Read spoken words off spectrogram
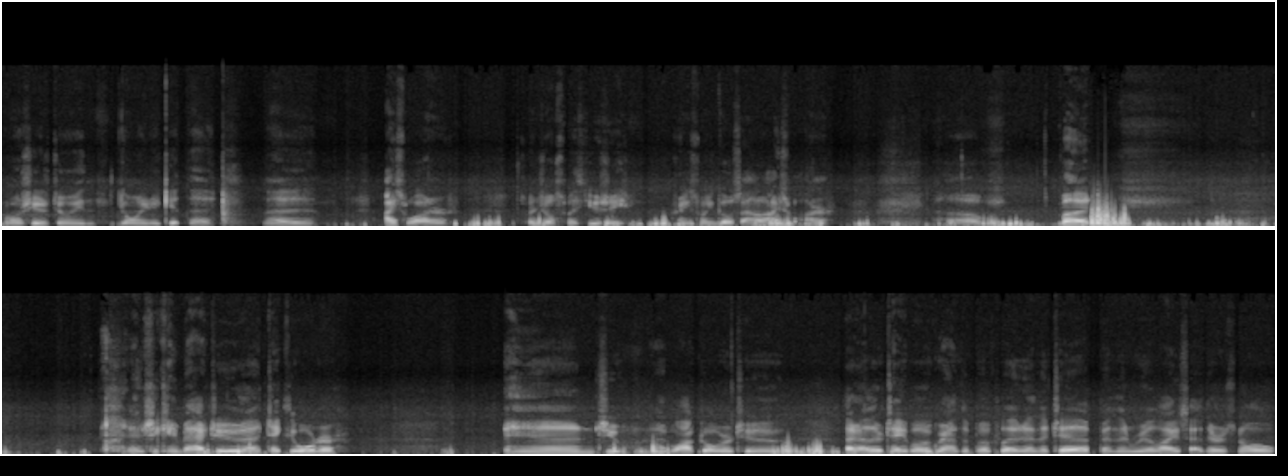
while she was doing, going to get the uh, ice water. That's what Joe Smith usually drinks when he goes out, ice water. Um, but, and she came back to uh, take the order, and she had walked over to that other table, grabbed the booklet and the tip, and then realized that there was no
